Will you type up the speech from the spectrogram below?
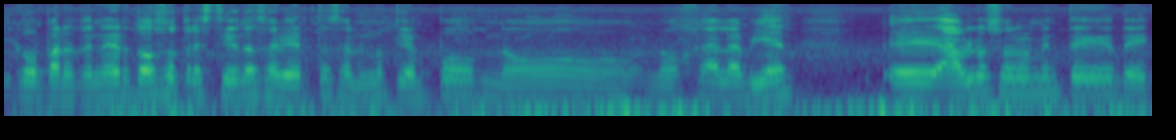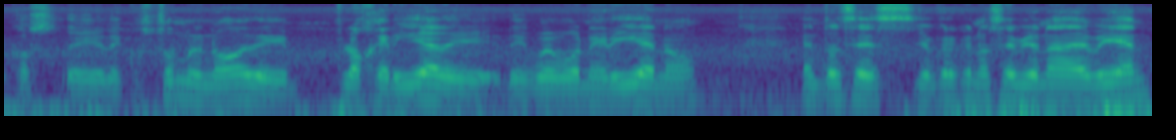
y como para tener dos o tres tiendas abiertas al mismo tiempo no, no jala bien. Eh, hablo solamente de, de, de costumbre, ¿no? De flojería, de, de huevonería, ¿no? Entonces yo creo que no se vio nada de bien.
